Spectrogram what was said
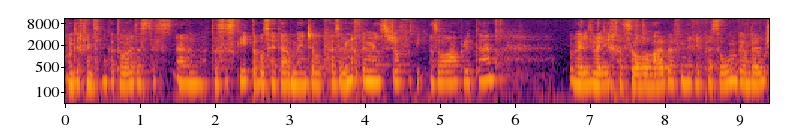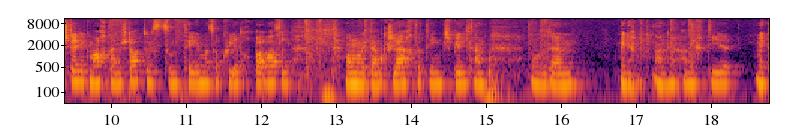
Und ich finde es mega toll, dass, das, ähm, dass es gibt, aber es hat auch Menschen, die persönlich bei mir schon so angelötet haben. Weil, weil ich so halböffentliche Person bin und eine Ausstellung gemacht habe im Stadthaus zum Thema so queer durch Basel, wo wir mit dem Geschlechterding gespielt haben. Und ähm, bin ich, habe ich die mit,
